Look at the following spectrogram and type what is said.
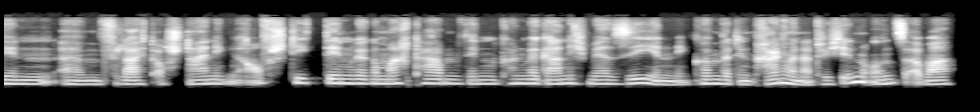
den ähm, vielleicht auch steinigen Aufstieg, den wir gemacht haben, den können wir gar nicht mehr sehen. Den können wir, den tragen wir natürlich in uns, aber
